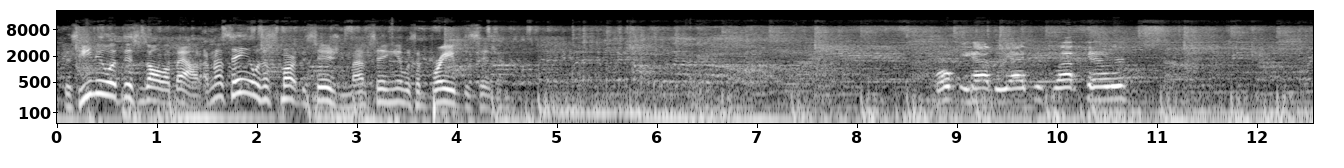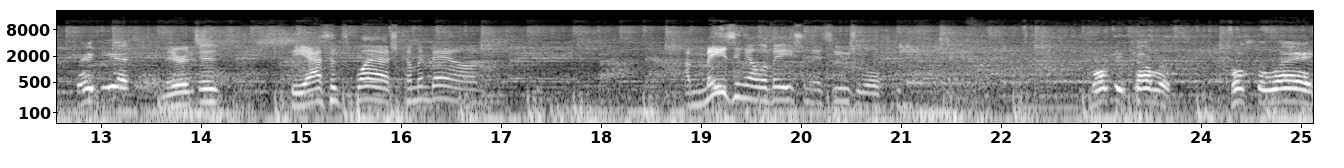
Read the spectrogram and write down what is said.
Because he knew what this is all about. I'm not saying it was a smart decision, I'm saying it was a brave decision. Smokey had the active slap counter. Great DS. There it is. The acid splash coming down. Amazing elevation as usual. Smokey covers. Hooks away.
